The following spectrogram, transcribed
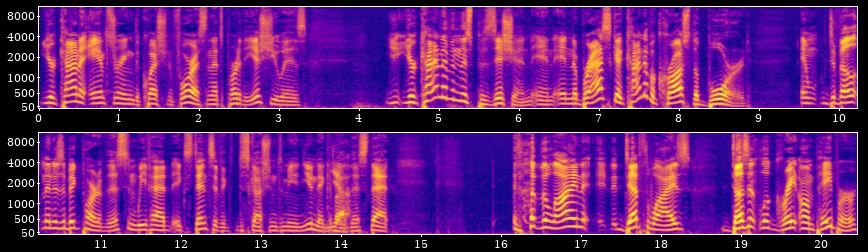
you're kind of answering the question for us, and that's part of the issue. Is you're kind of in this position, and and Nebraska kind of across the board, and development is a big part of this. And we've had extensive discussions, me and you, Nick, about Yeah. this. That the line depth wise doesn't look great on paper,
